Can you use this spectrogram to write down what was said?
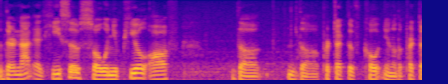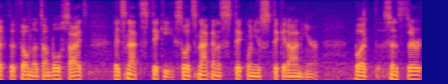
they're not adhesive so when you peel off the the protective coat you know the protective film that's on both sides it's not sticky so it's not going to stick when you stick it on here but since there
